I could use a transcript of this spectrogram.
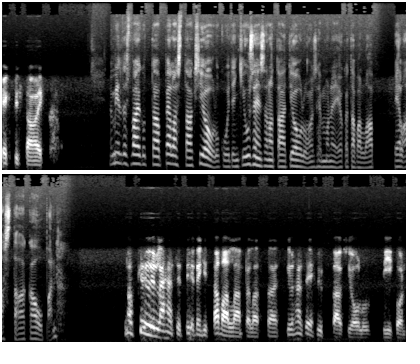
hektistä aikaa. No miltä se vaikuttaa pelastaaksi joulu kuitenkin? Usein sanotaan, että joulu on semmoinen, joka tavallaan pelastaa kaupan. No kyllähän se tietenkin tavallaan pelastaa. Että kyllähän se hyppäys jouluviikon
